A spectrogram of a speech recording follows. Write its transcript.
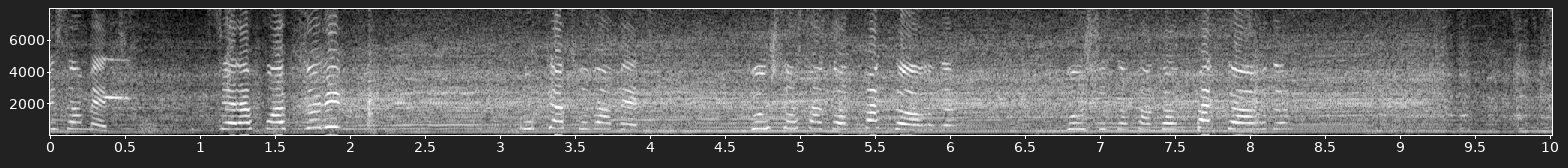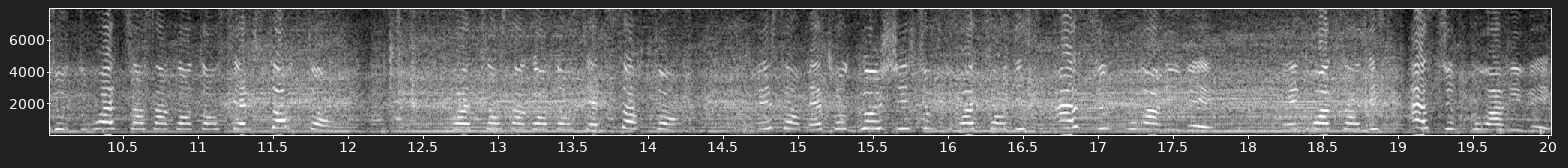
Et 100 mètres. C'est à la fois absolu. Pour 80 mètres. Gauche 150, pas corde. Gauche 150, pas corde. Sur droite 150 en ciel sortant. Droite 150 en ciel sortant. Et 100 mètres. Gauche sur droite 110, assure pour arriver. Et droite 110, assure pour arriver.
